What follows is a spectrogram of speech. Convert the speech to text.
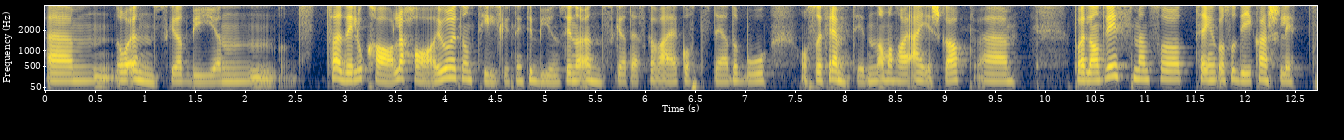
Um, og ønsker at byen De lokale har jo en sånn tilknytning til byen sin og ønsker at det skal være et godt sted å bo også i fremtiden, når man har eierskap uh, på et eller annet vis. Men så trenger også de kanskje litt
